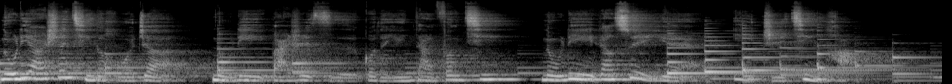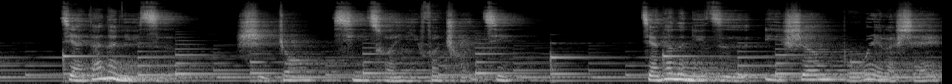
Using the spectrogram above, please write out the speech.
努力而深情地活着，努力把日子过得云淡风轻，努力让岁月一直静好。简单的女子，始终心存一份纯净。简单的女子一生不为了谁，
